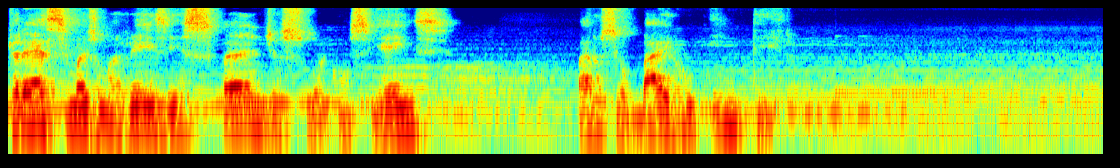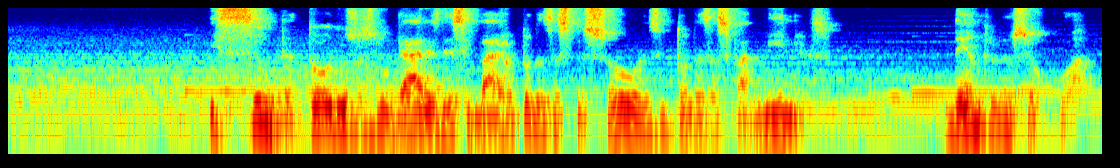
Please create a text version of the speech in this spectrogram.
Cresce mais uma vez e expande a sua consciência para o seu bairro inteiro. E sinta todos os lugares desse bairro, todas as pessoas e todas as famílias dentro do seu corpo.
